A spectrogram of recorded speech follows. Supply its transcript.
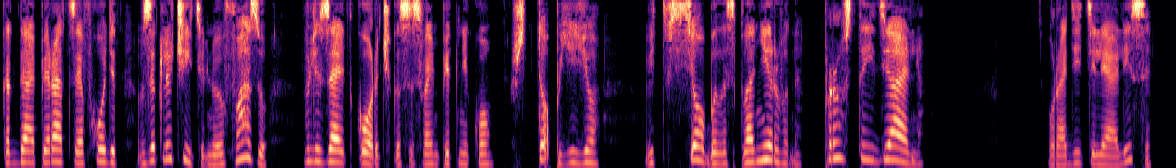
когда операция входит в заключительную фазу, влезает корочка со своим пикником. Чтоб ее! Ведь все было спланировано, просто идеально. У родителей Алисы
